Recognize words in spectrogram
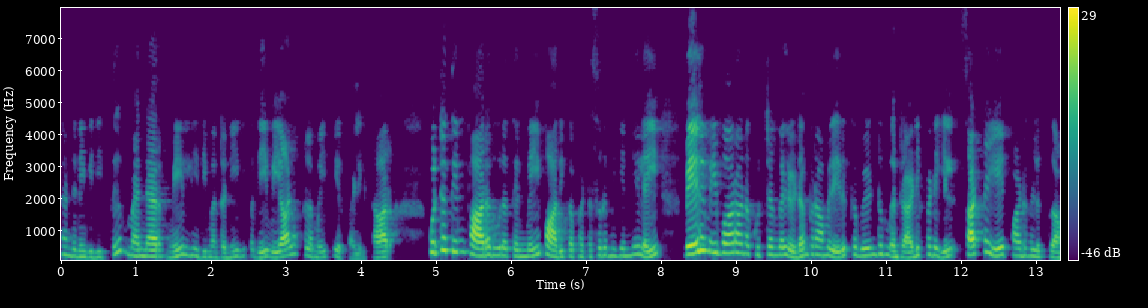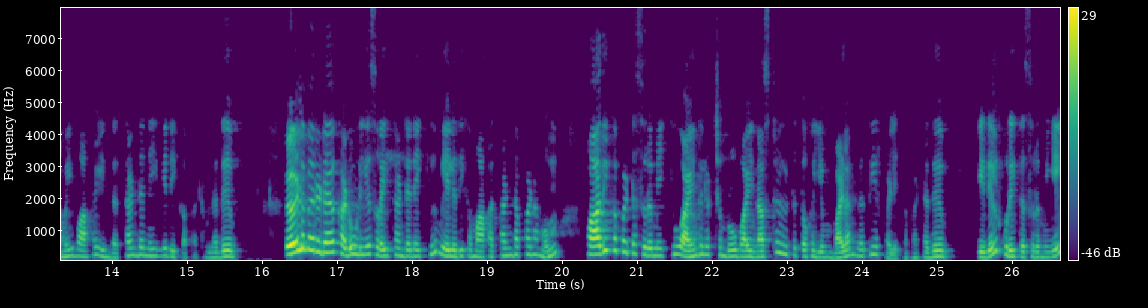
தண்டனை விதித்து மன்னார் மேல் நீதிமன்ற நீதிபதி வியாழக்கிழமை தீர்ப்பளித்தார். குற்றத்தின் பாரதூரத்தன்மை பாதிக்கப்பட்ட சிறுமியின் நிலை மேலும் இவ்வாறான குற்றங்கள் இடம்பெறாமல் இருக்க வேண்டும் என்ற அடிப்படையில் சட்ட ஏற்பாடுகளுக்கு அமைவாக இந்த தண்டனை விதிக்கப்பட்டுள்ளது. ஏழு வருட கடூழிய சிறை தண்டனைக்கு மேலதிகமாக தண்டப்பணமும் பாதிக்கப்பட்ட சிறுமிக்கு ஐந்து லட்சம் ரூபாய் நஷ்ட ஈட்டுத் தொகையும் வழங்க தீர்ப்பளிக்கப்பட்டது. இதில் குறித்த சிறுமியை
